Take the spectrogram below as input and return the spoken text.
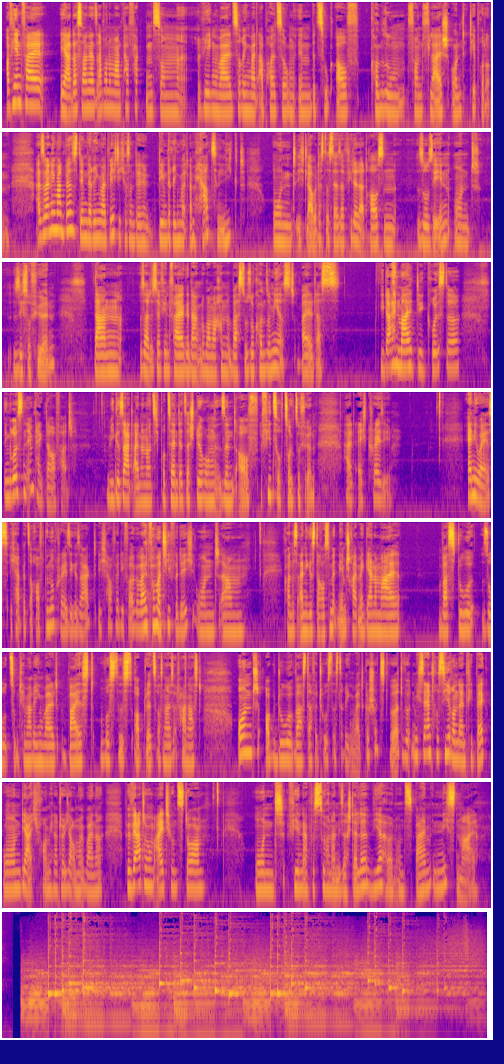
Auf jeden Fall, ja, das waren jetzt einfach nochmal ein paar Fakten zum Regenwald, zur Regenwaldabholzung im Bezug auf Konsum von Fleisch und Tierprodukten. Also wenn jemand bist, dem der Regenwald wichtig ist und dem, dem der Regenwald am Herzen liegt, und ich glaube, dass das sehr, sehr viele da draußen so sehen und sich so fühlen, dann solltest du auf jeden Fall Gedanken darüber machen, was du so konsumierst, weil das wieder einmal die größte, den größten Impact darauf hat. Wie gesagt, 91 Prozent der Zerstörungen sind auf Viehzucht zurückzuführen. Halt echt crazy. Anyways, ich habe jetzt auch oft genug crazy gesagt. Ich hoffe, die Folge war informativ für dich und ähm, konntest einiges daraus mitnehmen. Schreib mir gerne mal, was du so zum Thema Regenwald weißt, wusstest, ob du jetzt was Neues erfahren hast und ob du was dafür tust, dass der Regenwald geschützt wird. Würde mich sehr interessieren, dein Feedback. Und ja, ich freue mich natürlich auch immer über eine Bewertung im iTunes Store. Und vielen Dank fürs Zuhören an dieser Stelle. Wir hören uns beim nächsten Mal.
